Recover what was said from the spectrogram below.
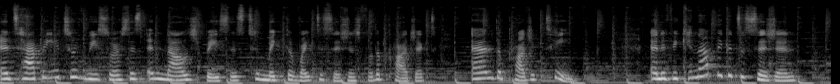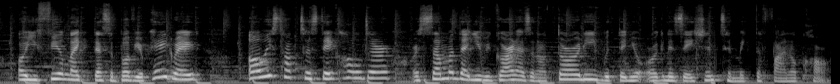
and tapping into resources and knowledge bases to make the right decisions for the project and the project team. And if you cannot make a decision, or you feel like that's above your pay grade, always talk to a stakeholder or someone that you regard as an authority within your organization to make the final call.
